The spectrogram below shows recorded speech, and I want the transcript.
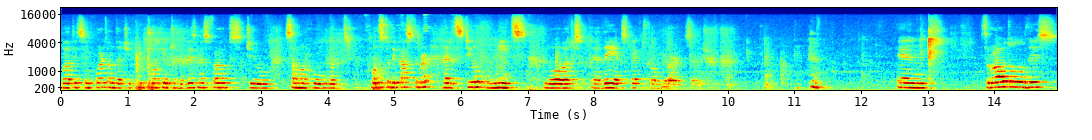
but it's important that you keep talking to the business folks, to someone who would close to the customer, that it still meets what uh, they expect from your solution. and throughout all of this,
